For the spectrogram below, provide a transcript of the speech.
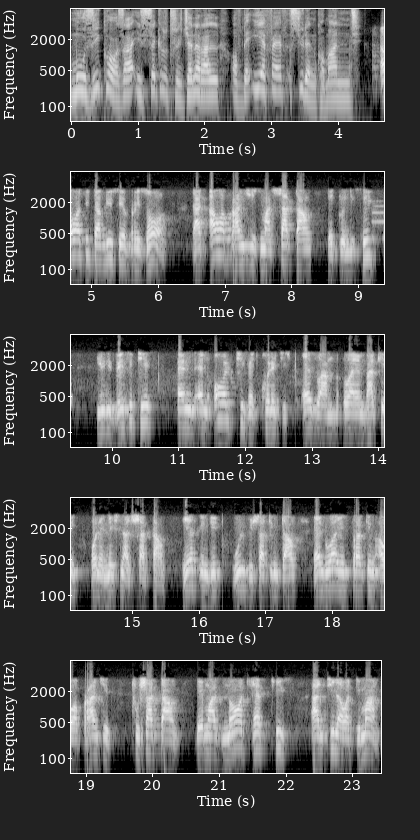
Muzi Koza is Secretary General of the EFF Student Command. our CWC have resolved that our branches must shut down the 26 universities and, and all TVET colleges as we are, we are embarking on a national shutdown. Yes, indeed, we'll be shutting down and we are instructing our branches to shut down. They must not have peace until our demands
